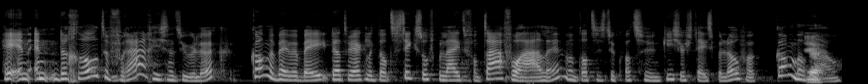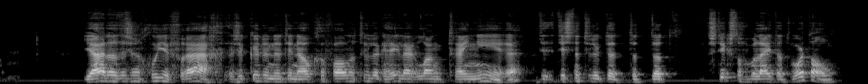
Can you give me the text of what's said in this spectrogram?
Hey, en, en de grote vraag is natuurlijk: kan de BBB daadwerkelijk dat stikstofbeleid van tafel halen? Want dat is natuurlijk wat ze hun kiezers steeds beloven. Kan dat Ja. nou? Ja, dat is een goede vraag. Ze kunnen het in elk geval natuurlijk heel erg lang traineren. Het, het is natuurlijk dat, dat, dat stikstofbeleid, dat wordt al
